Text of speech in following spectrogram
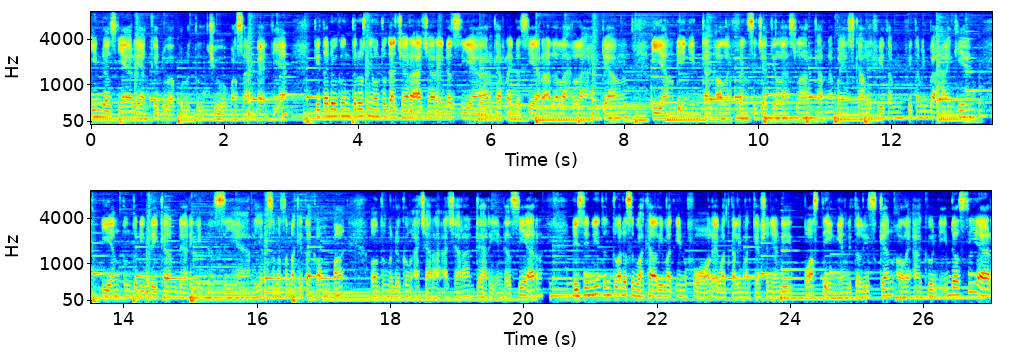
Indosiar yang ke-27 persahabat ya. Kita dukung terus nih untuk acara-acara Indosiar karena Indosiar adalah ladang yang diinginkan oleh fans sejati Leslar karena banyak sekali vitamin-vitamin bahagia yang tentu diberikan dari Indosiar. Yuk sama-sama kita kompak untuk mendukung acara-acara dari Indosiar. Di sini tentu ada sebuah kalimat kalimat info lewat kalimat caption yang diposting yang dituliskan oleh akun Indosiar.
